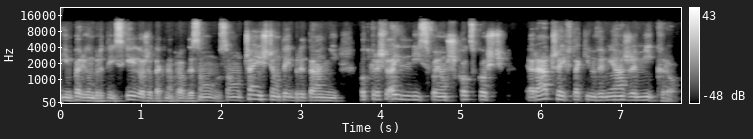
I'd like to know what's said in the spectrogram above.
Imperium Brytyjskiego, że tak naprawdę są, są częścią tej Brytanii, podkreślali swoją szkockość raczej w takim wymiarze mikro.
